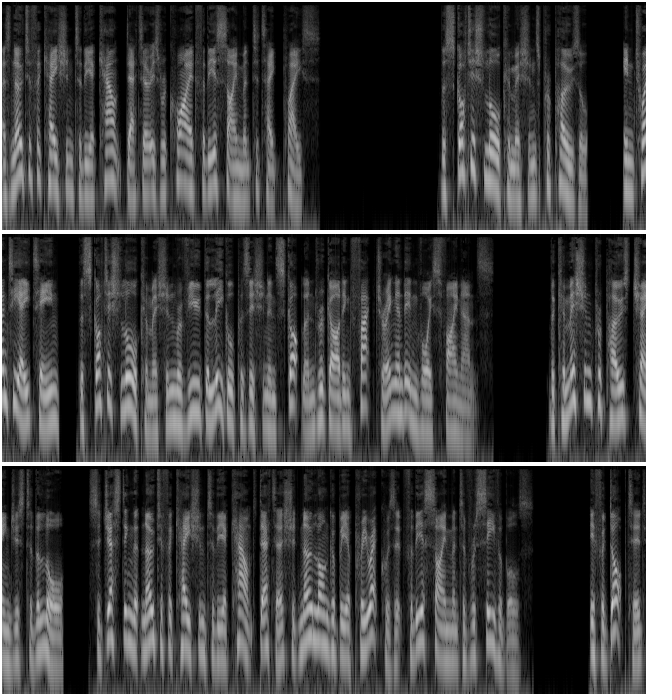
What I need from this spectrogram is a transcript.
as notification to the account debtor is required for the assignment to take place. The Scottish Law Commission's proposal. In 2018, the Scottish Law Commission reviewed the legal position in Scotland regarding factoring and invoice finance. The Commission proposed changes to the law, suggesting that notification to the account debtor should no longer be a prerequisite for the assignment of receivables. If adopted,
